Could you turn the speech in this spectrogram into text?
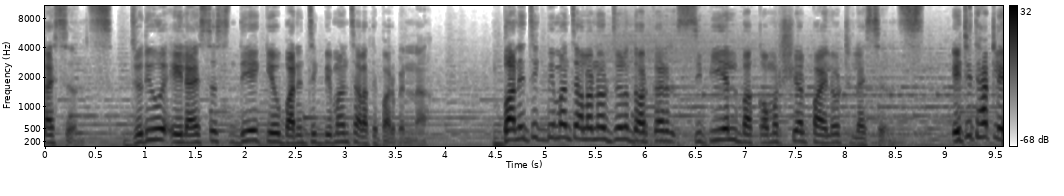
লাইসেন্স। যদিও এই লাইসেন্স দিয়ে কেউ বাণিজ্যিক বিমান চালাতে পারবেন না। বাণিজ্যিক বিমান চালানোর জন্য দরকার সিপিএল বা কমার্শিয়াল পাইলট লাইসেন্স। এটি থাকলে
